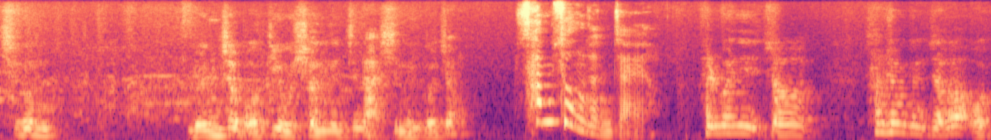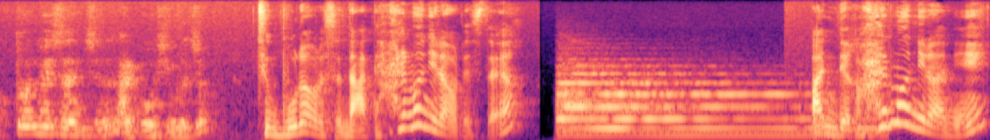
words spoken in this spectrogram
지금 면접 어디 오셨는지는 아시는 거죠? 삼성전자요. 할머니 저 삼성전자가 어떤 회사인지는 알고 오신 거죠? 지금 뭐라 그랬어요? 나한테 할머니라 그랬어요? 아니 내가 할머니라니?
